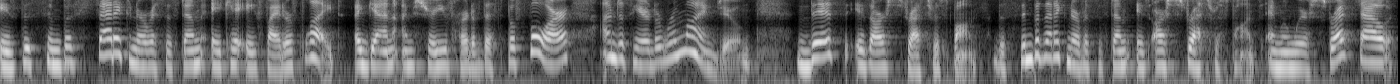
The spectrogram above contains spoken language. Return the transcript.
is the sympathetic nervous system, aka fight or flight. Again, I'm sure you've heard of this before. I'm just here to remind you. This is our stress response. The sympathetic nervous system is our stress response. And when we're stressed out,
